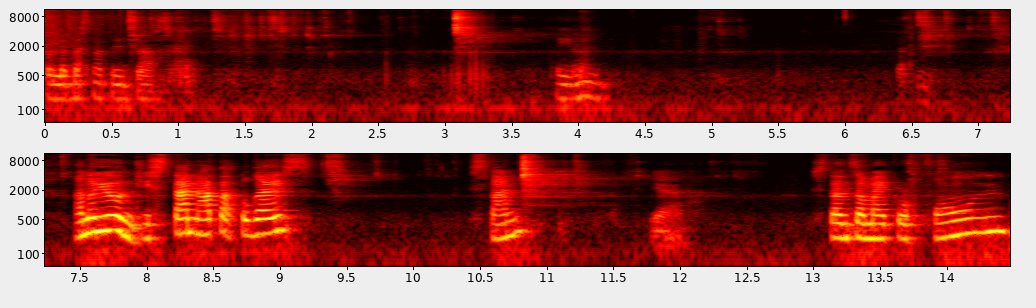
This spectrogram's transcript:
palabas natin sa ayun. Ano yun? Stand ata to guys. Stand. Yeah. Stand sa microphone.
